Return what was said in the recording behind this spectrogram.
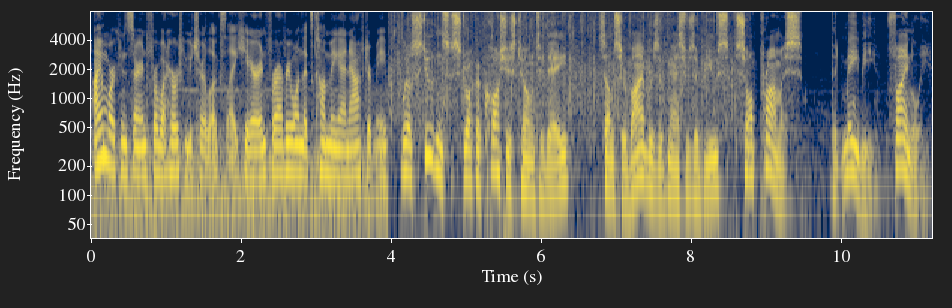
I'm more concerned for what her future looks like here and for everyone that's coming in after me. Well, students struck a cautious tone today. Some survivors of Nassar's abuse saw promise that maybe, finally,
